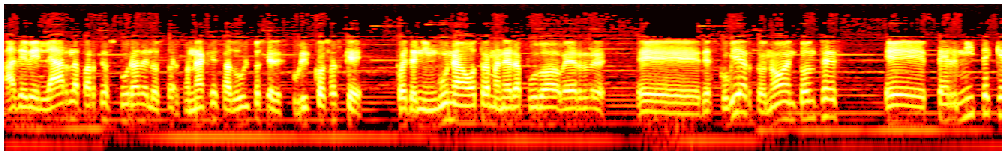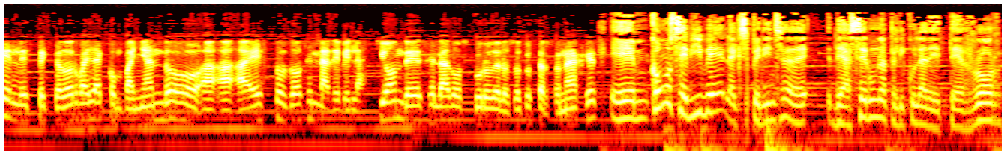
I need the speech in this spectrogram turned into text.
a develar la parte oscura de los personajes adultos y a descubrir cosas que pues de ninguna otra manera pudo haber eh, descubierto, ¿no? Entonces eh, permite que el espectador vaya acompañando a, a- a estos dos en la develación de ese lado oscuro de los otros personajes Eh, ¿Cómo se vive la experiencia de, de hacer una película de terror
